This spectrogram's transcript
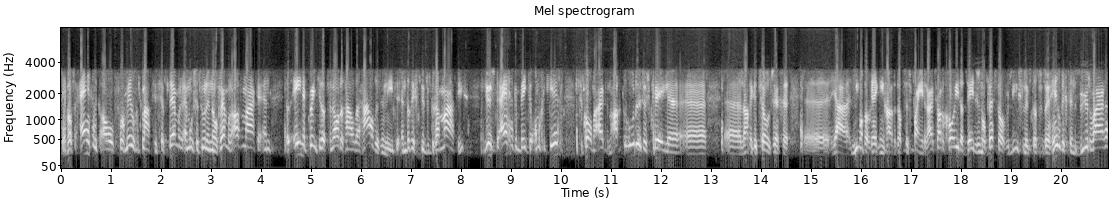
was eigenlijk al formeel geplaatst in september en moest het toen in november afmaken. En dat ene puntje dat ze nodig haalden, haalden ze niet. En dat is natuurlijk dramatisch. Nu is het eigenlijk een beetje omgekeerd. Ze komen uit een achterhoede, ze spelen... Uh, uh, laat ik het zo zeggen, uh, ja, niemand had rekening gehouden dat ze Spanje eruit zouden gooien. Dat deden ze nog best wel verdienstelijk, dat ze er heel dicht in de buurt waren.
